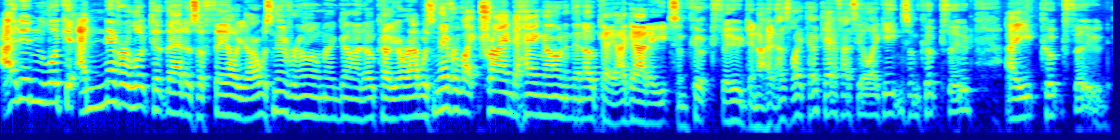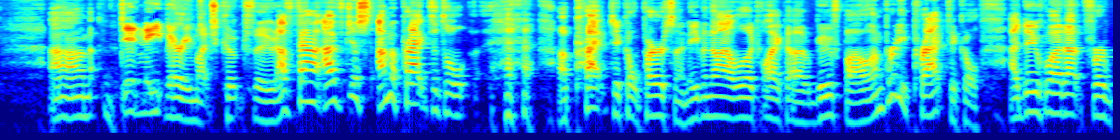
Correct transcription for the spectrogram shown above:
I didn't look at, I never looked at that as a failure. I was never, oh my God, okay. Or I was never like trying to hang on and then, okay, I got to eat some cooked food tonight. I was like, okay, if I feel like eating some cooked food, I eat cooked food. Um, didn't eat very much cooked food. I've found, I've just, I'm a practical, a practical person, even though I look like a goofball. I'm pretty practical. I do what for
